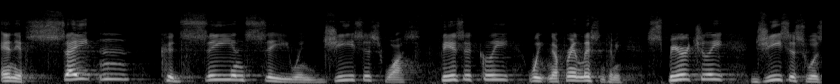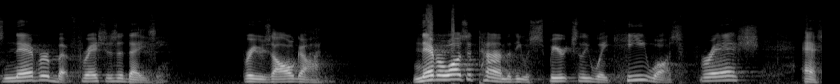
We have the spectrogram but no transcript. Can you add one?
And if Satan could see and see when Jesus was physically weak. Now, friend, listen to me. Spiritually, Jesus was never but fresh as a daisy, for he was all God. Never was a time that he was spiritually weak. He was fresh as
